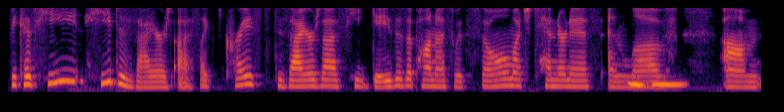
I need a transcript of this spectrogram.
because he he desires us like Christ desires us, he gazes upon us with so much tenderness and love. Mm-hmm. Um,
